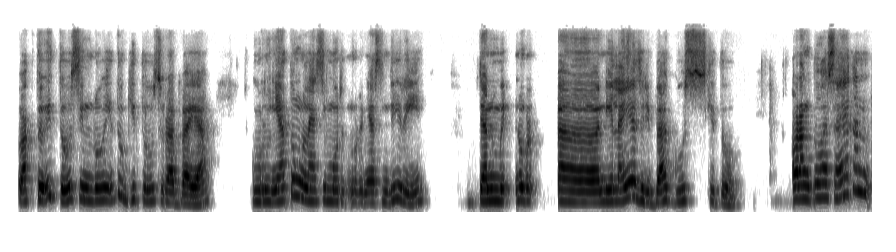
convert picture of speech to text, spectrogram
waktu itu Sinlui itu gitu Surabaya. Gurunya tuh ngelesi murid-muridnya sendiri dan eh, nilainya jadi bagus gitu. Orang tua saya kan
